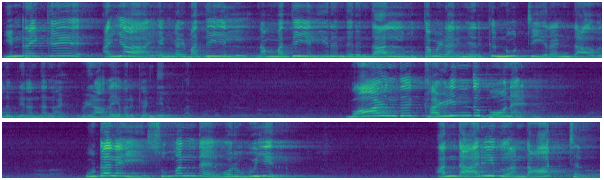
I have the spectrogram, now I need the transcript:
இன்றைக்கு ஐயா எங்கள் மத்தியில் நம் மத்தியில் இருந்திருந்தால் முத்தமிழ் அறிஞருக்கு நூற்றி இரண்டாவது பிறந்த நாள் விழாவை அவர் கண்டிருப்பார். வாழ்ந்து கழிந்து போன உடலை சுமந்த ஒரு உயிர் அந்த அறிவு அந்த ஆற்றல்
